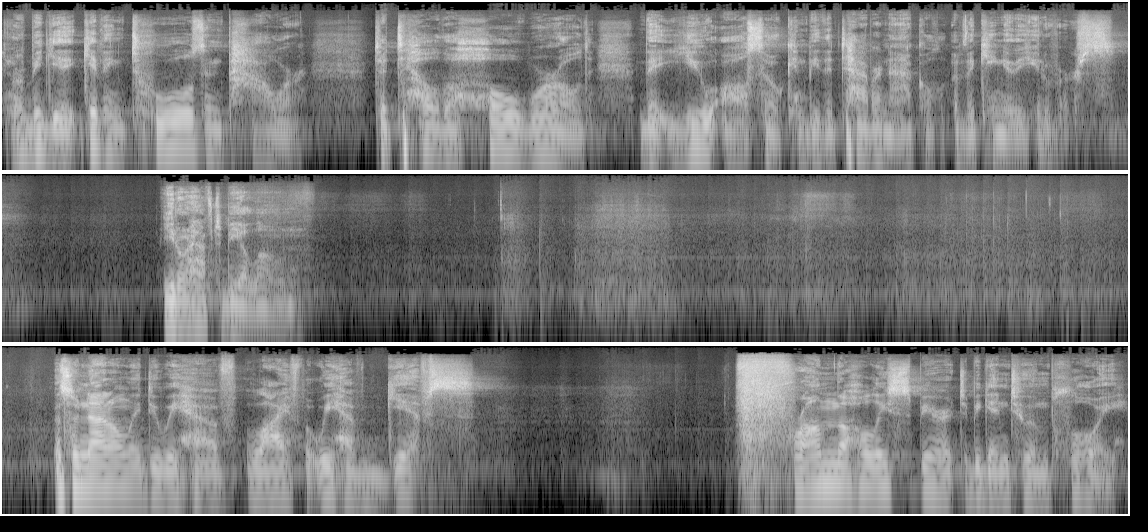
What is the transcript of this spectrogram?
and we're giving tools and power to tell the whole world that you also can be the tabernacle of the King of the universe. You don't have to be alone. And so, not only do we have life, but we have gifts from the Holy Spirit to begin to employ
